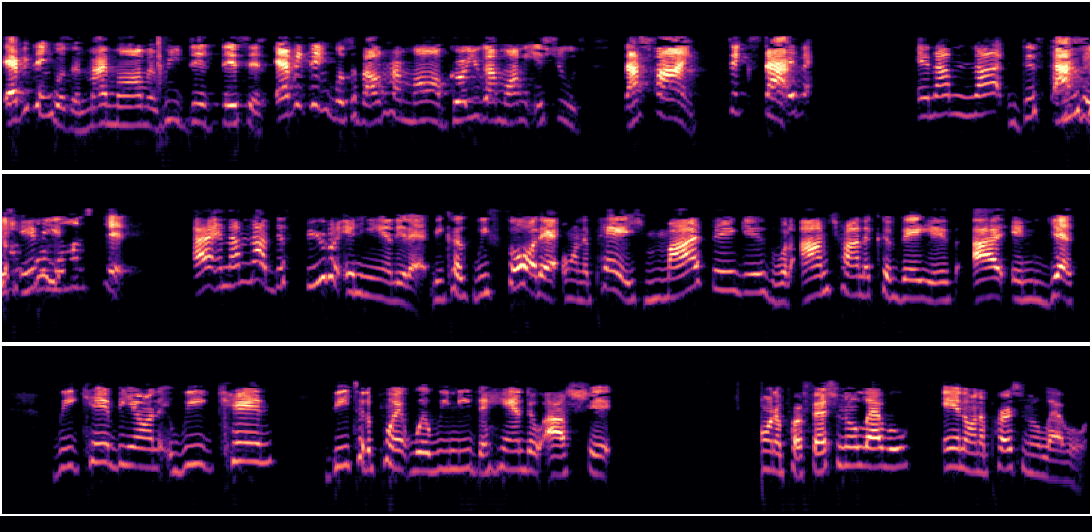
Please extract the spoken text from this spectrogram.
everything was in my mom and we did this and everything was about her mom, girl, you got mommy issues. That's fine. Fix that. And, and I'm not disputing any woman's shit. I, and I'm not disputing any end of that because we saw that on the page. My thing is what I'm trying to convey is I, and yes, we can be on, we can be to the point where we need to handle our shit on a professional level and on a personal level.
